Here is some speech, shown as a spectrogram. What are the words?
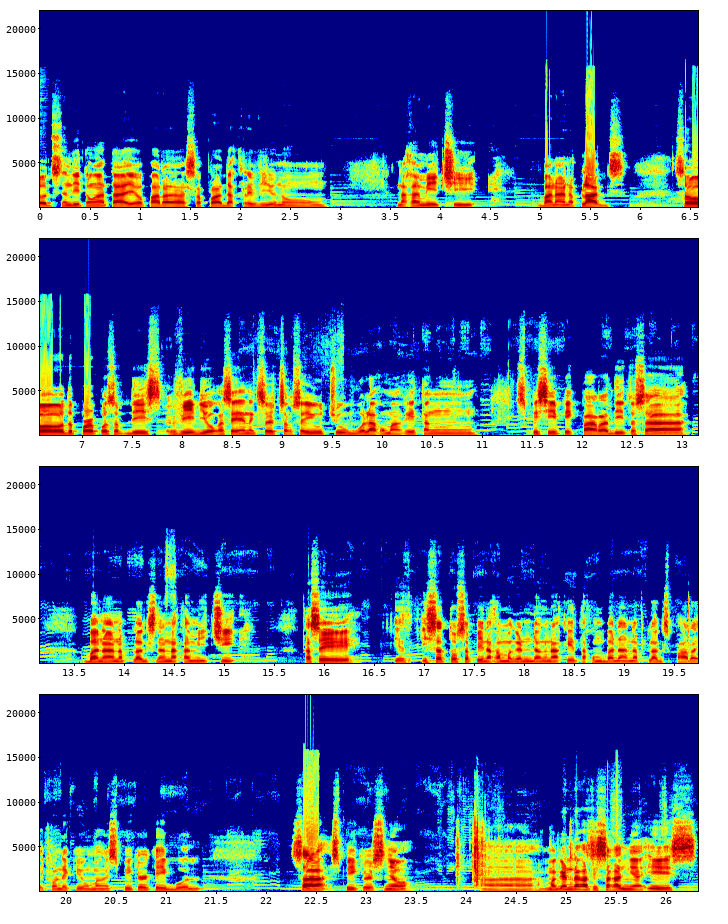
Lods, nandito nga tayo para sa product review nung Nakamichi banana plugs. So, the purpose of this video, kasi nag-search ako sa YouTube, wala akong makitang specific para dito sa banana plugs na Nakamichi. Kasi, isa to sa pinakamagandang nakita kong banana plugs para i-connect yung mga speaker cable sa speakers nyo. Uh, maganda kasi sa kanya is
